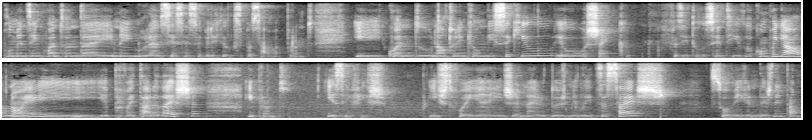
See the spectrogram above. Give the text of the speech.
pelo menos enquanto andei na ignorância sem saber aquilo que se passava. Pronto. E quando, na altura em que ele me disse aquilo, eu achei que fazia todo o sentido acompanhá-lo, não é? E, e, aproveitar a deixa e pronto. E assim fiz. Isto foi em janeiro de 2016, sou vegan desde então.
